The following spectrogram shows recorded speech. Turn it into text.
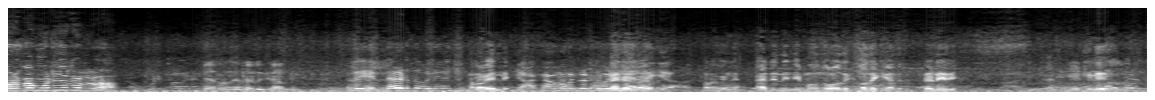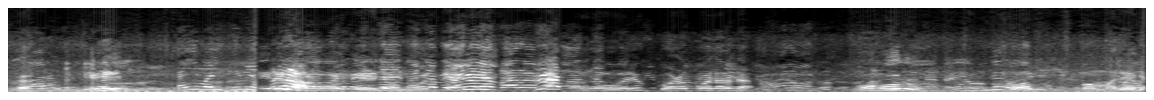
അവിടെ മുടിച്ചിട്ടുണ്ടോ വെളി വെച്ചു ജാക്കാമർക്ക് എടുത്ത് വെളി വെച്ചേക്കുക അവന് ഒരു കുഴപ്പമില്ല അവന്റെ ഓ, മര്യാദ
